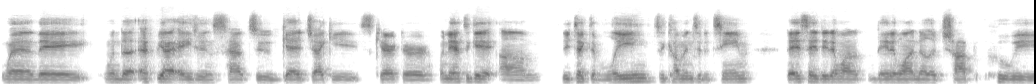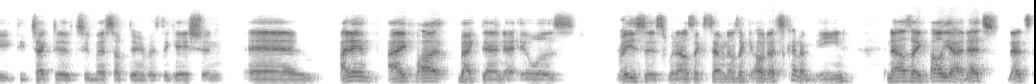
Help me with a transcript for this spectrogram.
when they when the FBI agents have to get Jackie's character when they have to get um Detective Lee to come into the team, they say they didn't want they didn't want another chop suey detective to mess up their investigation. And I didn't I thought back then that it was racist when I was like seven. I was like, oh, that's kind of mean. And I was like, oh yeah, that's that's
